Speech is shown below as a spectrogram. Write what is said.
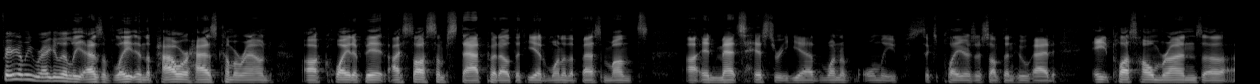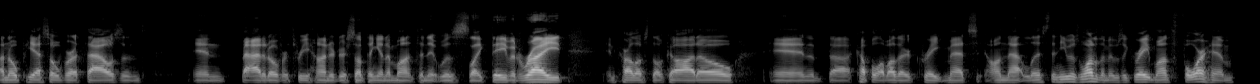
fairly regularly as of late, and the power has come around uh, quite a bit. I saw some stat put out that he had one of the best months uh, in Mets history. He had one of only six players or something who had eight plus home runs, uh, an OPS over a thousand, and batted over 300 or something in a month. And it was like David Wright and Carlos Delgado and a couple of other great Mets on that list, and he was one of them. It was a great month for him,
